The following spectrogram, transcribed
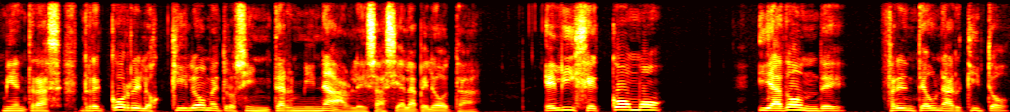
mientras recorre los kilómetros interminables hacia la pelota, elige cómo y a dónde frente a un arquito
